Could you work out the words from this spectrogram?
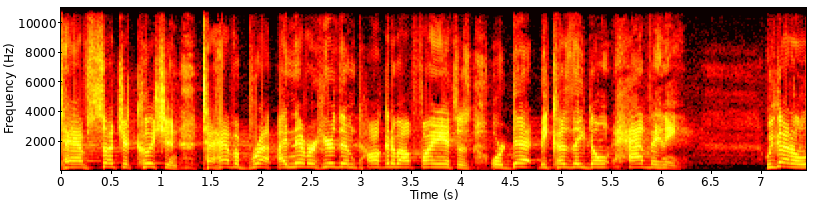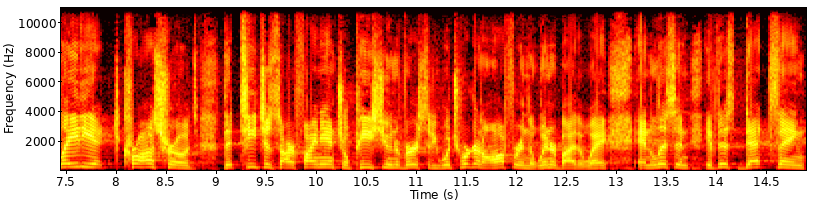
to have such a cushion, to have a breath. I never hear them talking about finances or debt because they don't have any. We've got a lady at Crossroads that teaches our Financial Peace University, which we're going to offer in the winter, by the way. And listen, if this debt thing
